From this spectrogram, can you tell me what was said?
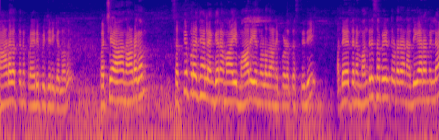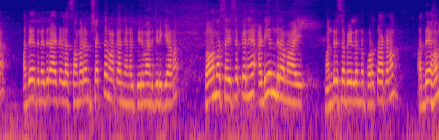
നാടകത്തിന് പ്രേരിപ്പിച്ചിരിക്കുന്നത്. പക്ഷേ ആ നാടകം സത്യപ്രജ്ഞ ലംഘനമായി മാറി എന്നുള്ളതാണ് ഇപ്പോഴത്തെ സ്ഥിതി. അദ്ദേഹത്തിന് മന്ത്രിസഭയിൽ തുടരാൻ അധികാരമില്ല. അദ്ദേഹത്തിനെതിരായിട്ടുള്ള സമരം ശക്തമാക്കാൻ ഞങ്ങൾ തീരുമാനിച്ചിരിക്കുകയാണ്. തോമസ് ഐസക്കിനെ അടിയന്തരമായി മന്ത്രിസഭയിൽ നിന്ന് പുറത്താക്കണം. അദ്ദേഹം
